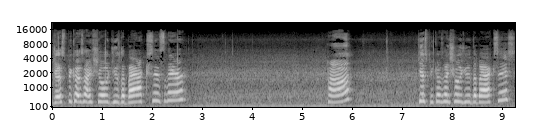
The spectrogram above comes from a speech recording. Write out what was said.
Just because I showed you the backs is there? Huh? Just because I showed you the Baxis?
